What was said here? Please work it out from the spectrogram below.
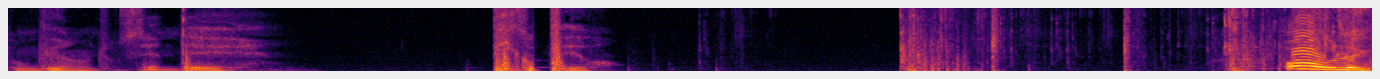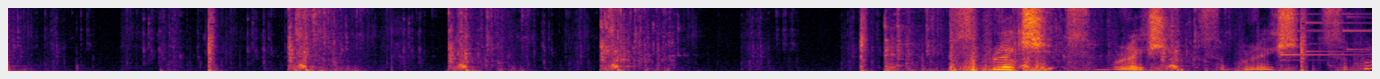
경비원 엄청 센데 비겁해요. 어, 렉. 스플렉시, 스플렉시, 스플렉시, 스플.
